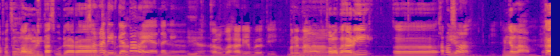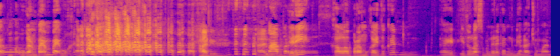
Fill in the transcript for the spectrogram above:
apa tuh lalu lintas udara. Saka Dirgantara ya tadi. Iya. iya Kalau Baharia berarti Berenang. Kalau Bahari eh Kapal iya, selam? menyelam. Ka- bukan PMP, bukan. Aduh. Aduh. Jadi kalau pramuka itu kan eh, itulah sebenarnya kan dia nggak cuman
